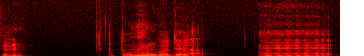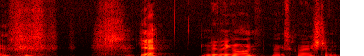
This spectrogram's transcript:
Hmm. I don't think I'm going to do that. Uh, yeah. Moving on. Next question.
